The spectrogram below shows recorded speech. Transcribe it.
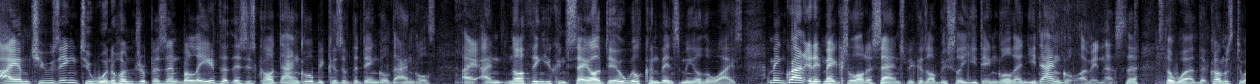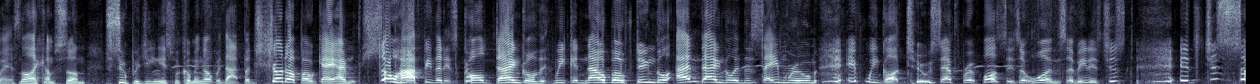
I am choosing to 100% believe that this is called Dangle because of the dingle dangles. I, and nothing you can say or do will convince me otherwise. I mean, granted, it makes a lot of sense because obviously you dingle, then you dangle. I mean, that's the, that's the word that comes to it. It's not like I'm some super genius for coming up with that, but shut up, okay? I'm so happy that it's called Dangle, that we can now both dingle and dangle in the same room if we got two separate bosses at once. I mean, it's just, it's just so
